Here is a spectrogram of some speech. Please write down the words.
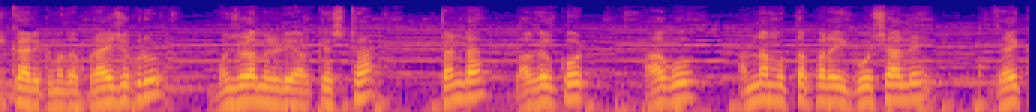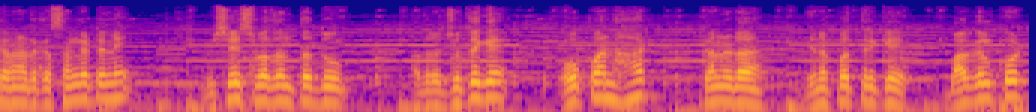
ಈ ಕಾರ್ಯಕ್ರಮದ ಪ್ರಾಯೋಜಕರು ಮಂಜುಳಾ ಮೆಲಡಿ ಆರ್ಕೆಸ್ಟ್ರಾ, ತಂಡ, ಬಾಗಲಕೋಟ್ ಹಾಗೂ ಅಣ್ಣ ಮುತ್ತಪ್ಪರೈ ಗೋಶಾಲೆ ಜಯ ಕರ್ನಾಟಕ ಸಂಘಟನೆ. ವಿಶೇಷವಾದಂಥದ್ದು ಅದರ ಜೊತೆಗೆ ಓಪನ್ ಹಾರ್ಟ್ ಕನ್ನಡ ದಿನಪತ್ರಿಕೆ, ಬಾಗಲಕೋಟ್.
